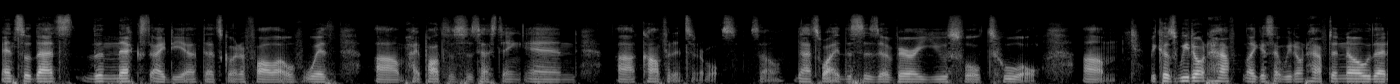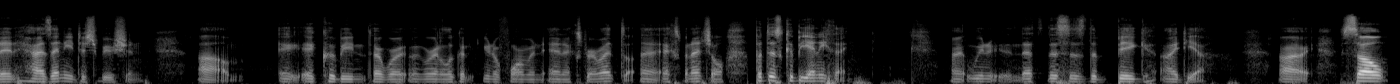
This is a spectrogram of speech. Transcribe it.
and so that's the next idea that's going to follow with um, hypothesis testing and uh, confidence intervals. So that's why this is a very useful tool um, because we don't have, like I said, we don't have to know that it has any distribution. Um, it, it could be that we're, we're going to look at uniform and, and experimental, uh, exponential, but this could be anything. All right, we that's this is the big idea. All right, so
